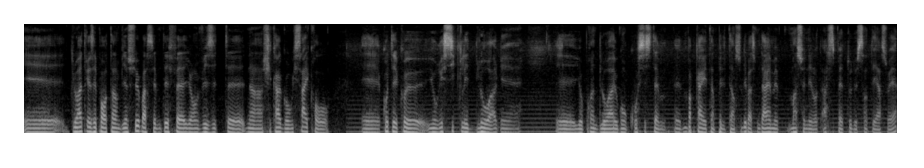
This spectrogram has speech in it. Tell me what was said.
E gloa trez important, bien sûr, parce que mte fè yon vizit nan euh, Chicago Recycle, et kote ke yon resikle gloa gen, yon pren gloa yon gwo sistem. Mpap ka etan pel tan sou li, pase mta reme mansyone lot aspet ou de sante aswe.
